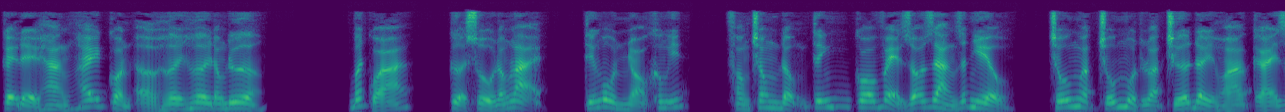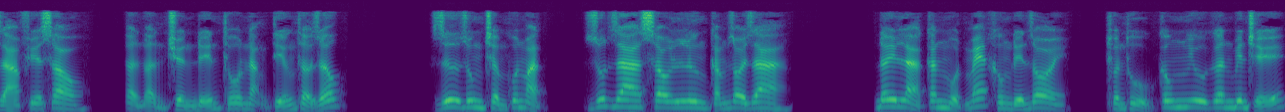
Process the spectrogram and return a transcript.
kệ để hàng hay còn ở hơi hơi đong đưa. Bất quá, cửa sổ đóng lại, tiếng ồn nhỏ không ít, phòng trong động tĩnh có vẻ rõ ràng rất nhiều, chỗ ngoặc chỗ một loạt chứa đầy hóa cái giá phía sau, ẩn ẩn truyền đến thô nặng tiếng thở dốc. Dư Dung trầm khuôn mặt, rút ra sau lưng cắm roi ra. Đây là căn một mét không đến roi, thuần thủ công như gân biên chế,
